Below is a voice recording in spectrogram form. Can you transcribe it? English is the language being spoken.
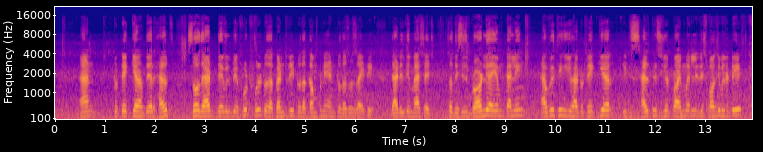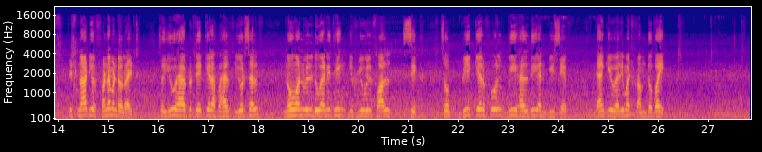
and to take care of their health so that they will be fruitful to the country, to the company and to the society. That is the message. So this is broadly I am telling everything you have to take care. It is health is your primarily responsibility. It's not your fundamental right. So you have to take care of health yourself. No one will do anything if you will fall sick. So be careful, be healthy and be safe. Thank you very much from Dubai.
